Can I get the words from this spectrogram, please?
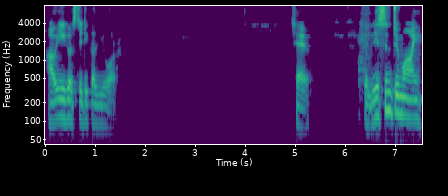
how egotistical you are. So, if you listen to my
